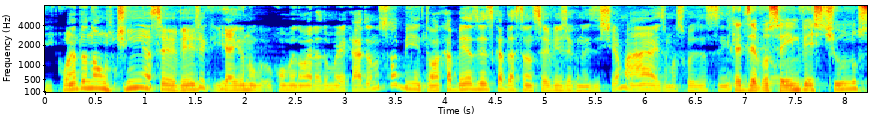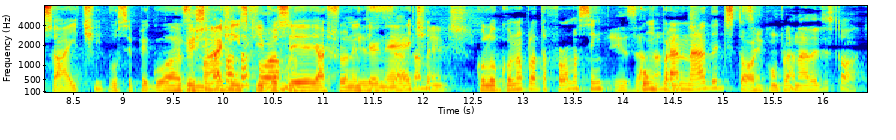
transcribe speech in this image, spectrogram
E quando não tinha cerveja, e aí, eu não, como eu não era do mercado, eu não sabia. Então, acabei, às vezes, cadastrando cerveja que não existia mais, umas coisas assim. Quer dizer, você investiu no site, você pegou as imagens que você achou na internet, Exatamente. colocou na plataforma sem Exatamente. comprar nada de estoque. Sem comprar nada de estoque.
